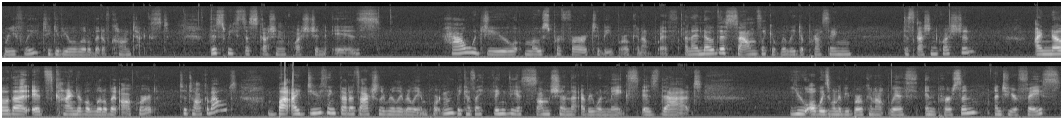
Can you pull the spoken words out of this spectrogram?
briefly to give you a little bit of context. This week's discussion question is How would you most prefer to be broken up with? And I know this sounds like a really depressing discussion question. I know that it's kind of a little bit awkward, to talk about, but I do think that it's actually really, really important because I think the assumption that everyone makes is that you always want to be broken up with in person and to your face.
